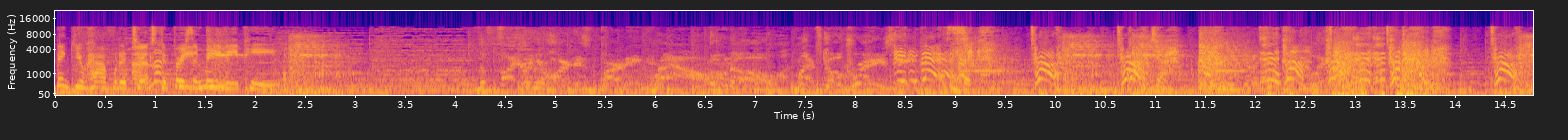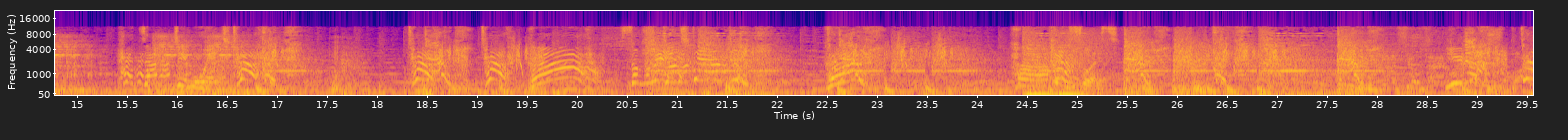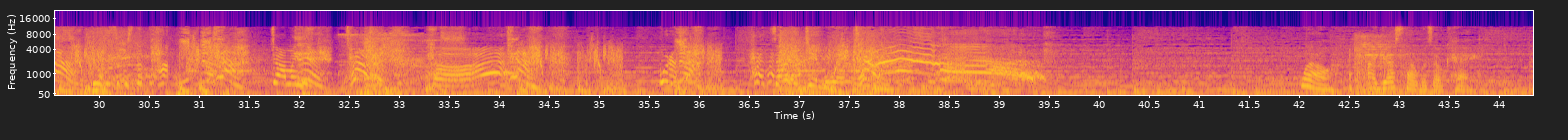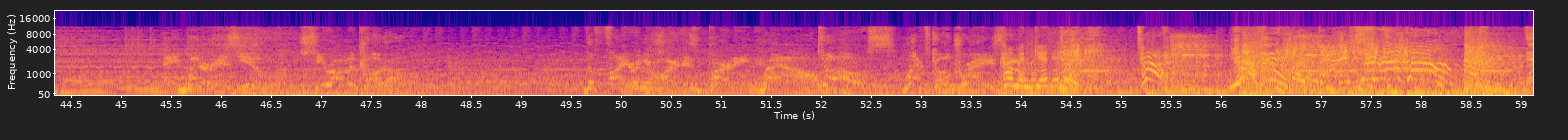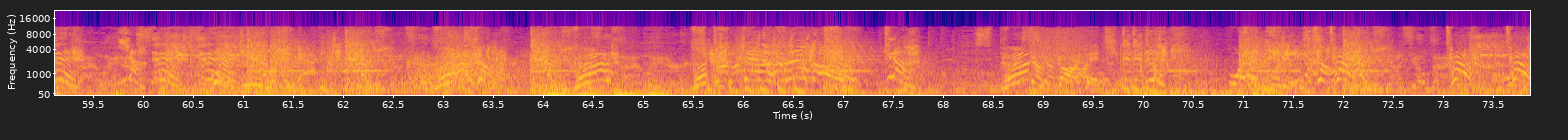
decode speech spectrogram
Think you have what it takes to up for beat some me? PvP. The fire in your heart is burning. Round uno. Let's go crazy. Eat this! Ta! Ta! Ta! Heads up, dimwit! Ta! Ta! Ta! Useless! You This is the power. dummy! What Heads up, dimwit! Well, I guess that was okay. A winner is you, Shiro Mikoto. The fire in your heart is burning. Round dose. Let's go crazy. Come and get me! What an idiot! That. Ta!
